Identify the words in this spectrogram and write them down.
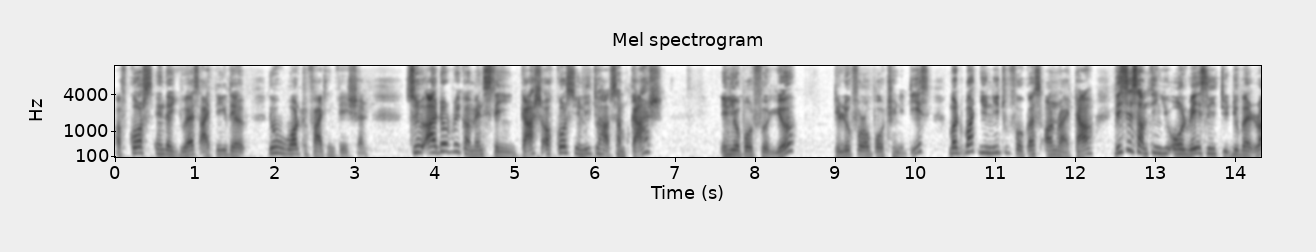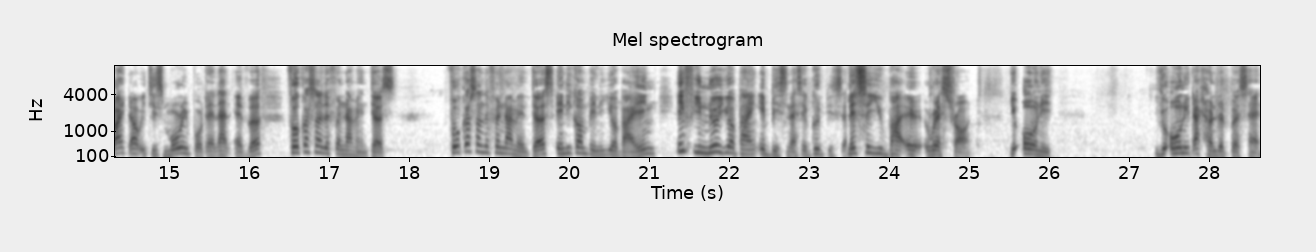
of course in the us i think they, they will want to fight inflation so i don't recommend staying in cash of course you need to have some cash in your portfolio to look for opportunities. But what you need to focus on right now, this is something you always need to do, but right now it is more important than ever. Focus on the fundamentals. Focus on the fundamentals, any company you're buying. If you know you're buying a business, a good business, let's say you buy a restaurant, you own it. You own it at 100%.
